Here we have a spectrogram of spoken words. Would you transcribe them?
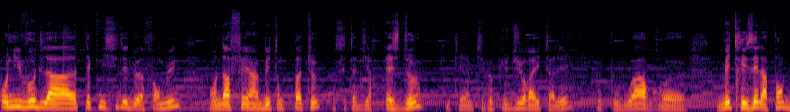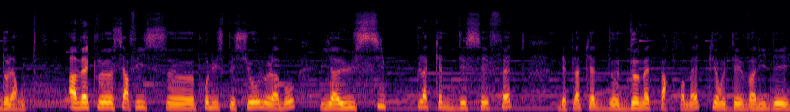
Au niveau de la technicité de la formule, on a fait un béton pâteux, c'est-à-dire S2, qui était un petit peu plus dur à étaler pour pouvoir euh, maîtriser la pente de la route. Avec le service euh, produits spéciaux, le labo, il y a eu six plaquettes d'essai faites, des plaquettes de 2 mètres par 3 mètres qui ont été validées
